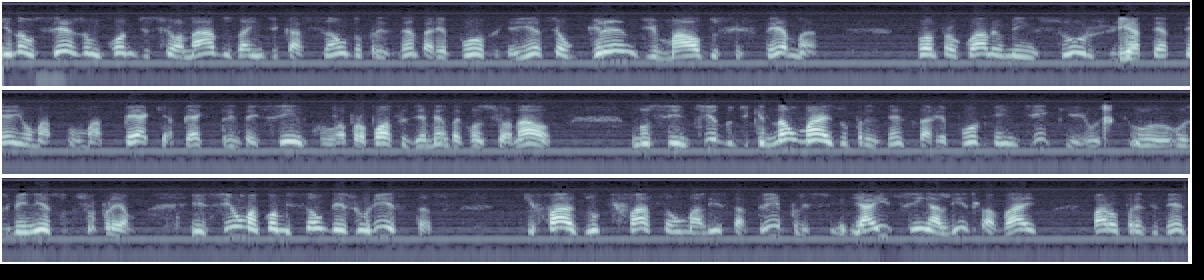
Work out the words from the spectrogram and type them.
que não sejam condicionados à indicação do presidente da República. E esse é o grande mal do sistema contra o qual eu me insurjo e até tenho uma, uma PEC, a PEC 35, uma proposta de emenda constitucional, no sentido de que não mais o presidente da República indique os, os ministros do Supremo, e sim uma comissão de juristas que, faz, que façam uma lista tríplice, e aí sim a lista vai para o presidente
